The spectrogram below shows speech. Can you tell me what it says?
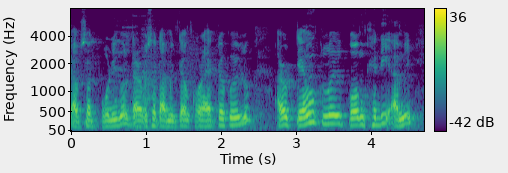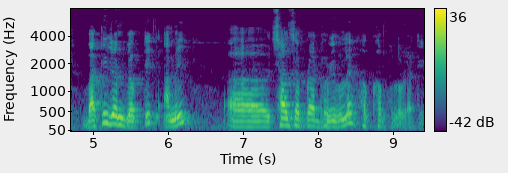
তাৰপিছত পৰি গ'ল। তাৰপিছত আমি তেওঁক কৰায়ত্ব কৰিলোঁ আৰু তেওঁক লৈ পম খেদি আমি বাকীজন ব্যক্তিক আমি চাল চাপৰাত ধৰিবলৈ সক্ষম হ'লোঁ ৰাতি।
